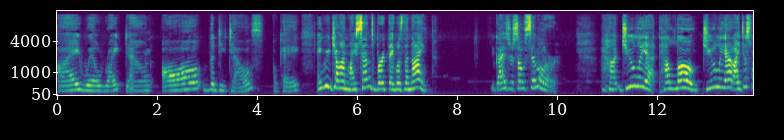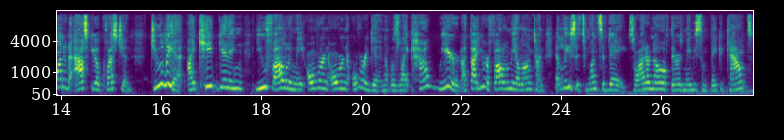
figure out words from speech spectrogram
I will write down all the details. Okay. Angry John, my son's birthday was the 9th. You guys are so similar. Uh, Juliet, hello. Juliet, I just wanted to ask you a question. Juliet, I keep getting you following me over and over and over again. And it was like, how weird. I thought you were following me a long time. At least it's once a day. So I don't know if there's maybe some fake accounts.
